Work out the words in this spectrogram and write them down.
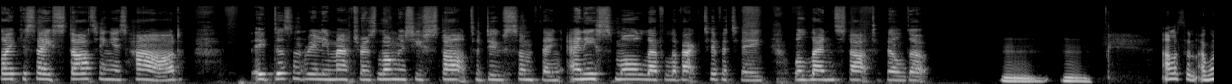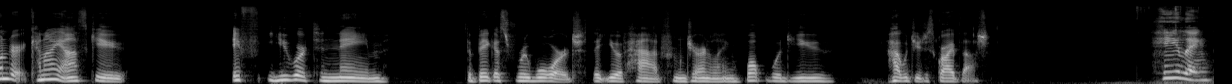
like you say, starting is hard. It doesn't really matter as long as you start to do something. Any small level of activity will then start to build up. Mm-hmm. Alison, I wonder, can I ask you if you were to name the biggest reward that you have had from journaling, what would you, how would you describe that? Healing.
